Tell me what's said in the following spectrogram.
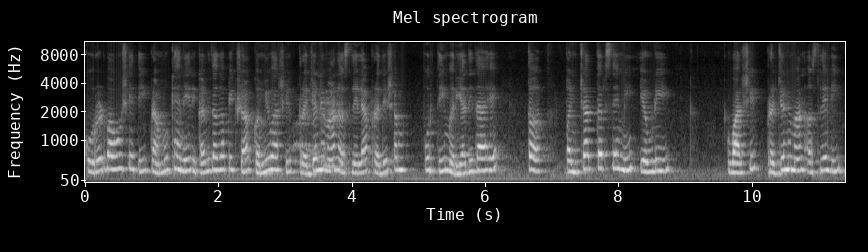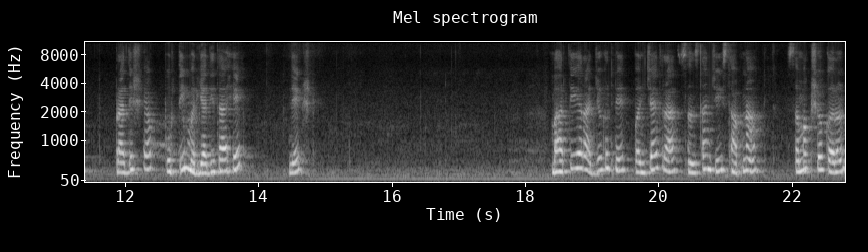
कोरडवाहू शेती प्रामुख्याने रिकामी जागापेक्षा कमी वार्षिक पर्जन्यमान असलेल्या प्रदेशांपुरती मर्यादित आहे. तर पंच्याहत्तर सेमी एवढी वार्षिक प्रजन्यमान असलेली प्रादेशापुरती मर्यादित आहे. नेक्स्ट भारतीय राज्यघटनेत पंचायत राज संस्थांची स्थापना समक्षकरण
